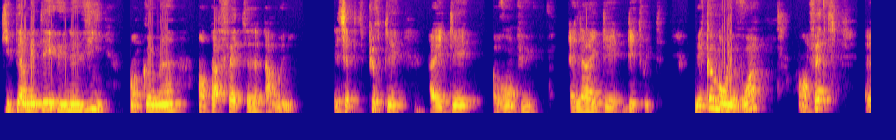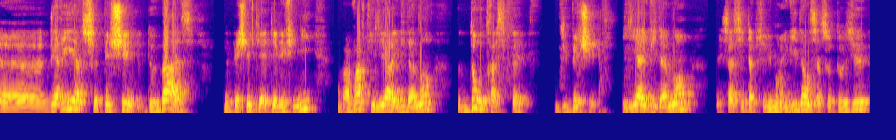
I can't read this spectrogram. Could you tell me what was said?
qui permettait une vie en commun en parfaite euh, harmonie. Et cette pureté a été rompue, elle a été détruite. Mais comme on le voit, en fait, euh, derrière ce péché de base, le péché qui a été défini, on va voir qu'il y a évidemment d'autres aspects du péché. Il y a évidemment et ça c'est absolument évident, ça saute aux yeux,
